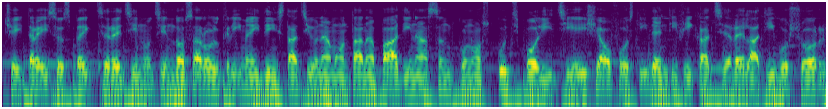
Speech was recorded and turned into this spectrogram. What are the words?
Cei trei suspecți reținuți în dosarul crimei din stațiunea montană Padina sunt cunoscuți poliției și au fost identificați relativ ușor.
